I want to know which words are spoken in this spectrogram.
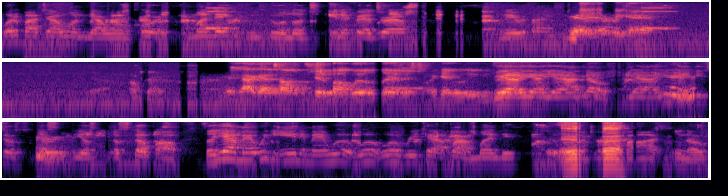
what about y'all want y'all want to record Monday? We do a little NFL draft and everything. Yeah, yeah, we can. Yeah. Okay. Yeah, I gotta talk some shit about Will Levis. I can't believe we Yeah, yeah, yeah. I know. Yeah, you can't get your your, your, your stuff off. So yeah, man, we can end it, man. We'll we'll, we'll recap probably Monday. Yeah, Draft pod, you know,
